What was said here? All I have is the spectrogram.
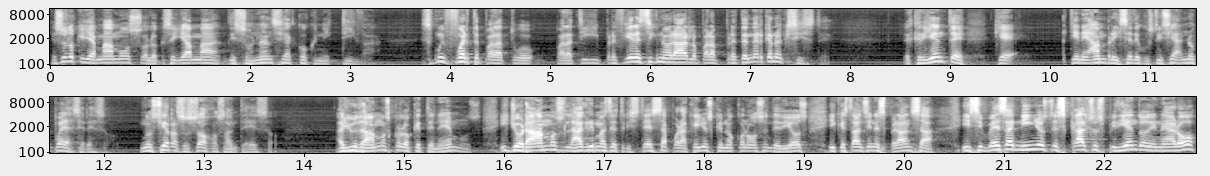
Eso es lo que llamamos o lo que se llama disonancia cognitiva. Es muy fuerte para, tu, para ti, prefieres ignorarlo para pretender que no existe. El creyente que tiene hambre y sed de justicia no puede hacer eso. No cierra sus ojos ante eso. Ayudamos con lo que tenemos y lloramos lágrimas de tristeza por aquellos que no conocen de Dios y que están sin esperanza. Y si ves a niños descalzos pidiendo dinero,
